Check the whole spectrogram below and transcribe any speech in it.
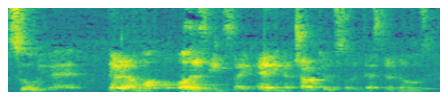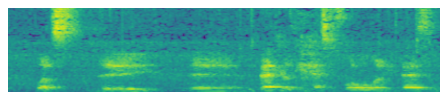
So uh, there are other things like adding a charter so the tester knows what's the, uh, the path that he has to follow when he tests and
